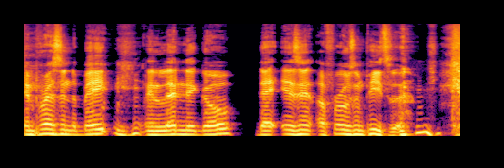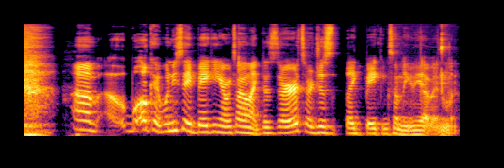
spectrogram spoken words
and pressing the bake and letting it go that isn't a frozen pizza. um, okay, when you say baking, are we talking like desserts or just like baking something in the oven? Like,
